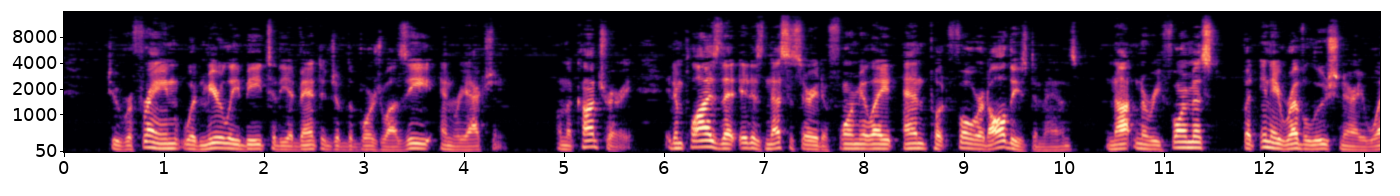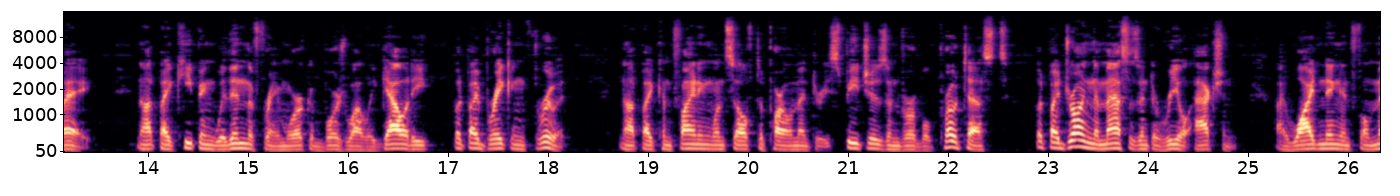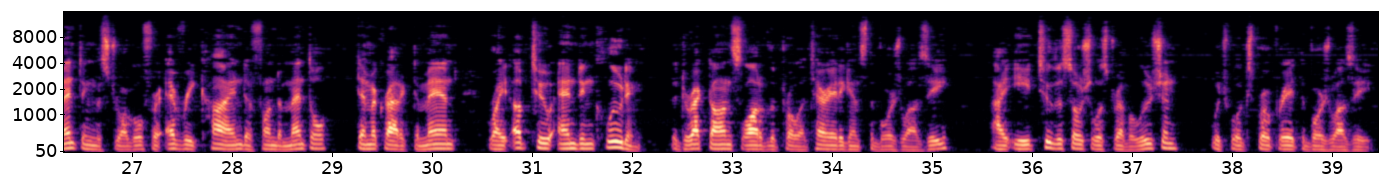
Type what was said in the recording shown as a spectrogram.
To refrain would merely be to the advantage of the bourgeoisie and reaction. On the contrary, it implies that it is necessary to formulate and put forward all these demands, not in a reformist, but in a revolutionary way, not by keeping within the framework of bourgeois legality, but by breaking through it, not by confining oneself to parliamentary speeches and verbal protests, but by drawing the masses into real action, by widening and fomenting the struggle for every kind of fundamental democratic demand, right up to and including the direct onslaught of the proletariat against the bourgeoisie, i.e., to the socialist revolution, which will expropriate the bourgeoisie.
